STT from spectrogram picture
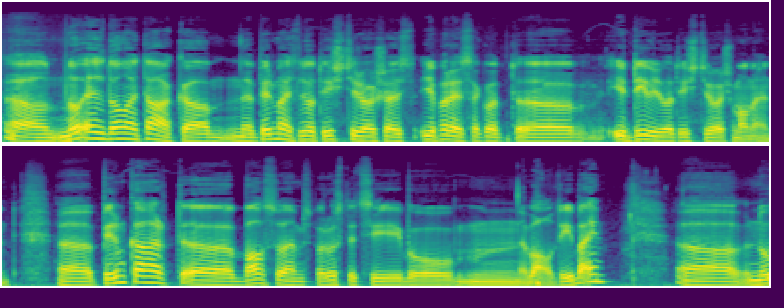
Uh, nu, es domāju, tā, ka pirmais ļoti izšķirošais, ja pareizi sakot, uh, ir divi ļoti izšķiroši momenti. Uh, pirmkārt, balsojums par uzticību mm, valdībai. Uh, nu,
